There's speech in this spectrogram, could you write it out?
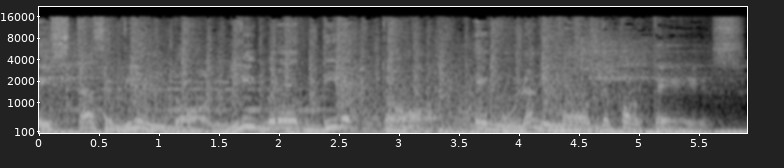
Estás viendo Libre Directo en Unánimo Deportes.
